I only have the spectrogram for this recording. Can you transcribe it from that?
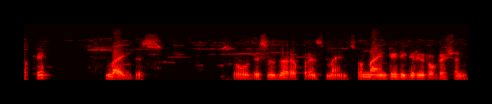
Okay, like this. So this is the reference line. So 90 degree rotation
